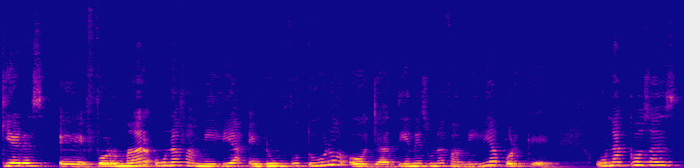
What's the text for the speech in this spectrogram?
¿quieres eh, formar una familia en un futuro o ya tienes una familia? Porque una cosa es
